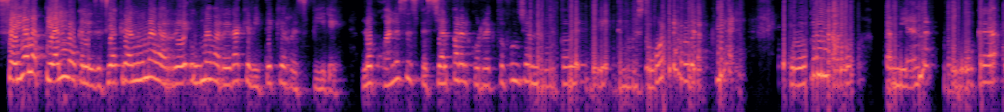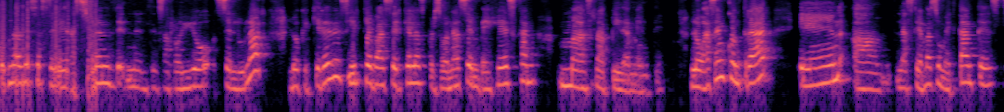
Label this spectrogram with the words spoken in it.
Sella la piel, lo que les decía, creando una, una barrera que evite que respire, lo cual es especial para el correcto funcionamiento de, nuestro órgano de la piel. Por otro lado, también provoca una desaceleración en, el desarrollo celular, lo que quiere decir que va a hacer que las personas se envejezcan más rápidamente. Lo vas a encontrar en um, las cremas humectantes,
